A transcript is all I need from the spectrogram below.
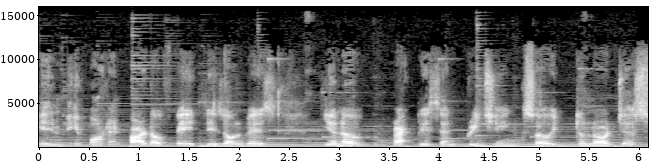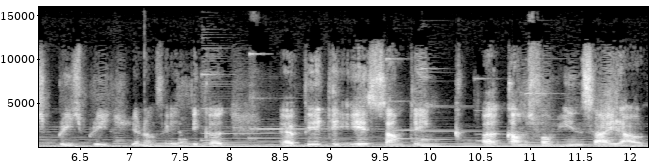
is important part of faith is always you know practice and preaching. So do not just preach preach you know faith because uh, faith is something uh, comes from inside out.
